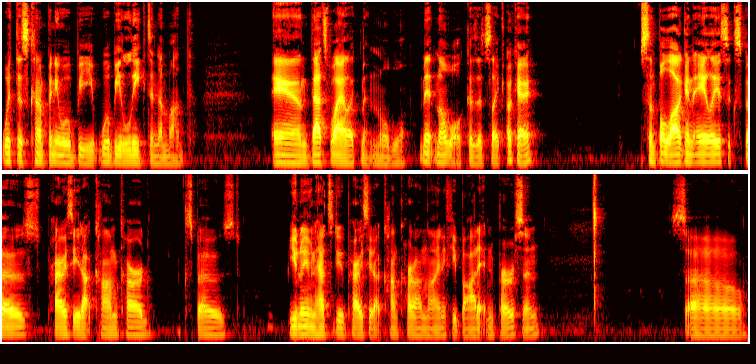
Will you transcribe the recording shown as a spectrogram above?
with this company will be will be leaked in a month. And that's why i like mint mobile mint mobile because it's like okay SimpleLogin alias exposed privacy.com card exposed. You don't even have to do privacy.com card online if you bought it in person. So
